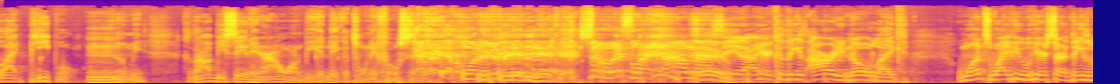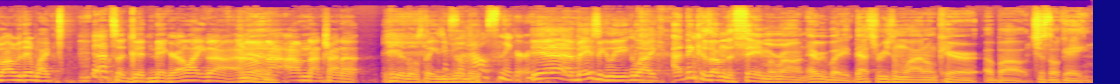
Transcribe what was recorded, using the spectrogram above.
black people. Mm-hmm. You feel me? Because I'll be sitting here, I want to be a nigga 24 seven. I want to be a nigga. so it's like I'm not Yeah. sitting out here because things I already know like. Once white people hear certain things about me, they're like, "That's a good nigger." I'm like, "Nah, Yeah. I'm not. I'm not trying to hear those things." You It's feel a me? house nigger. Yeah, basically, like I think because I'm the same around everybody. That's the reason why I don't care about just okay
